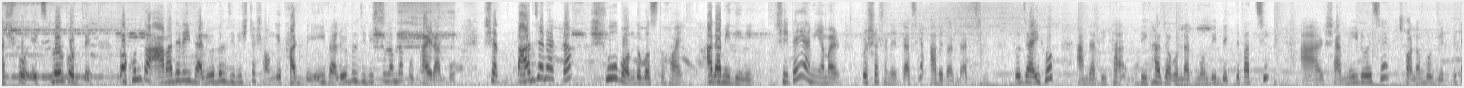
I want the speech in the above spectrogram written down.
আসব এক্সপ্লোর করতে, তখন তো আমাদের এই ভ্যালুয়েবল জিনিসটা সঙ্গে থাকবে। এই ভ্যালুয়েবল জিনিসগুলো আমরা কোথায় রাখব? তার যেন একটা সুবন্দোবস্ত হয় আগামী দিনে। সেটাই আমি আমার প্রশাসনের কাছে আবেদন রাখছি। তো যাই হোক, আমরা দীঘা দীঘা জগন্নাথ মন্দির দেখতে পাচ্ছি। আর সামনেই রয়েছে ছ নম্বর গেট থেকে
